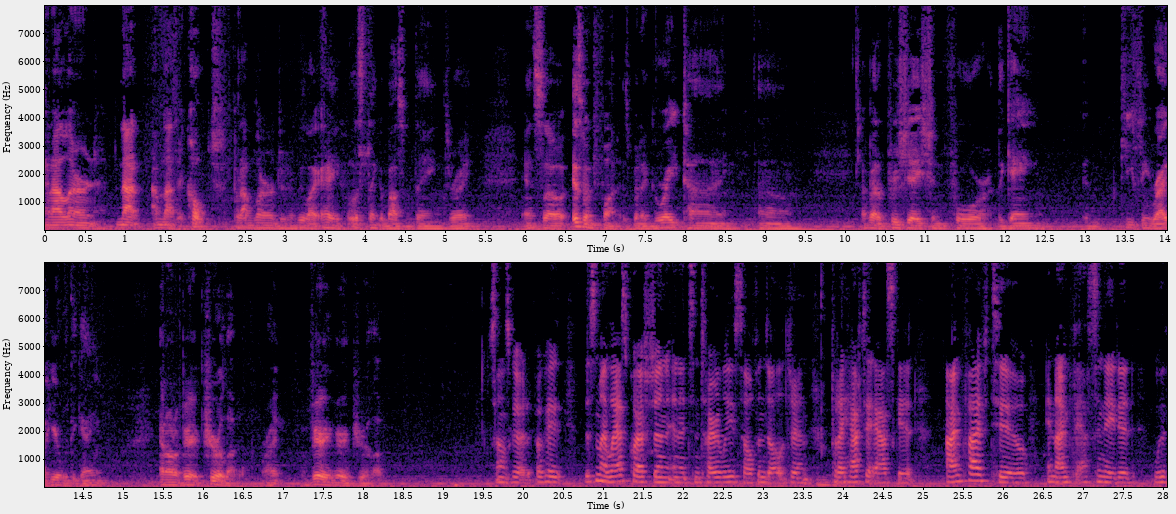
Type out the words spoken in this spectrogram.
and I learn not I'm not their coach, but I've learned to be like, hey, let's think about some things, right? And so it's been fun. It's been a great time. Um, I've had appreciation for the game. It keeps me right here with the game, and on a very pure level, right? Very, very pure level. Sounds good. Okay, this is my last question, and it's entirely self indulgent, but I have to ask it. I'm 5'2, and I'm fascinated with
